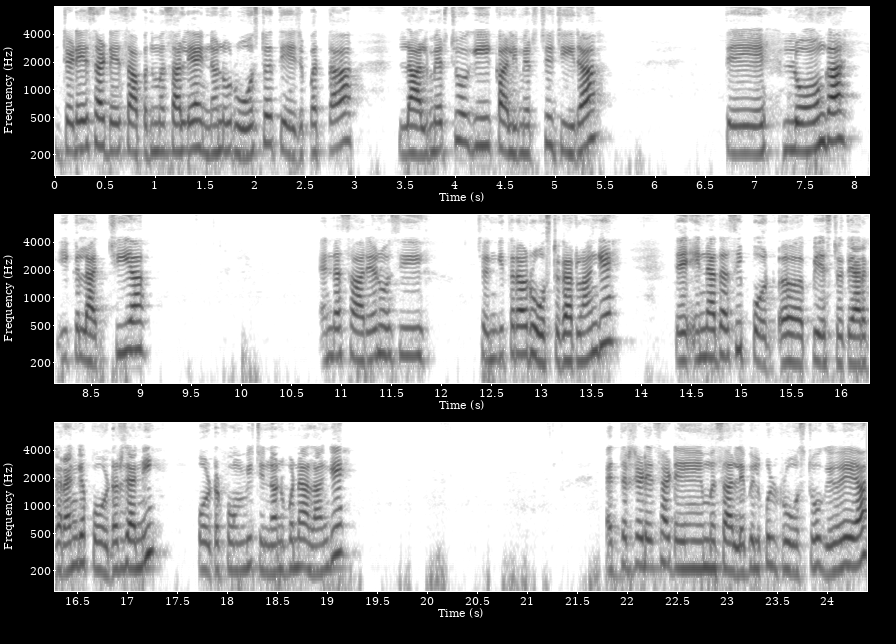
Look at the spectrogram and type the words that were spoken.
ਜਿਹੜੇ ਸਾਡੇ ਸਾਬਤ ਮਸਾਲੇ ਆ, ਇਹਨਾਂ ਨੂੰ ਰੋਸਟ ਤੇਜ ਪੱਤਾ, ਲਾਲ ਮਿਰਚ ਹੋ ਗਈ, ਕਾਲੀ ਮਿਰਚ, ਜੀਰਾ ਤੇ ਲੌਂਗ ਆ, ਇੱਕ ਇਲਾਚੀ ਆ। ਇਹਨਾਂ ਸਾਰਿਆਂ ਨੂੰ ਅਸੀਂ ਚੰਗੀ ਤਰ੍ਹਾਂ ਰੋਸਟ ਕਰ ਲਾਂਗੇ ਤੇ ਇਹਨਾਂ ਦਾ ਅਸੀਂ ਪੇਸਟ ਤਿਆਰ ਕਰਾਂਗੇ ਪਾਊਡਰ ਜਾਨੀ ਪਾਊਡਰ ਫੋਮ ਵਿੱਚ ਇਹਨਾਂ ਨੂੰ ਬਣਾ ਲਾਂਗੇ। ਇੱਧਰ ਜਿਹੜੇ ਸਾਡੇ ਮਸਾਲੇ ਬਿਲਕੁਲ ਰੋਸਟ ਹੋ ਗਏ ਹੋਏ ਆ।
